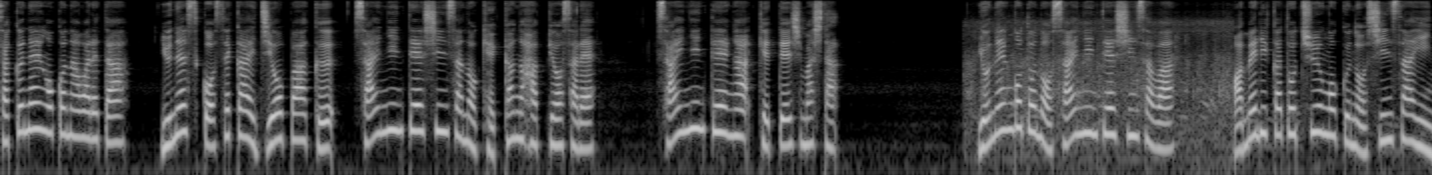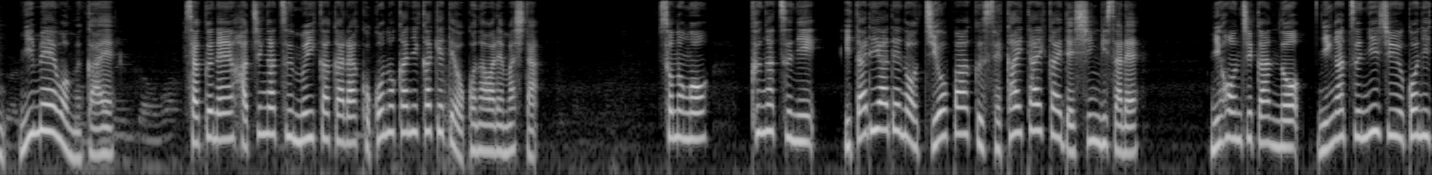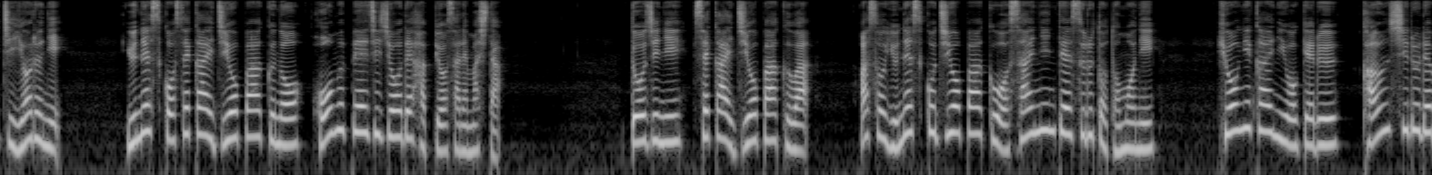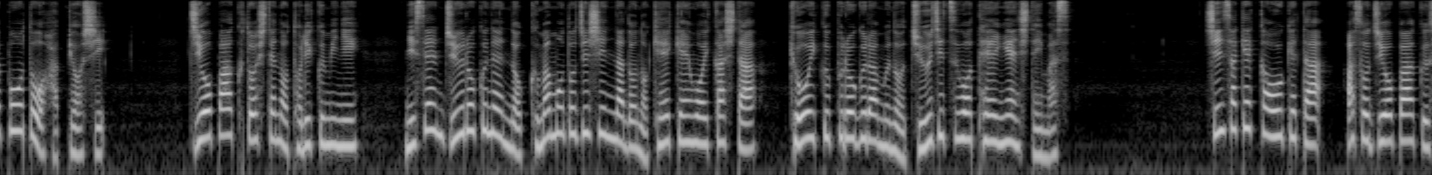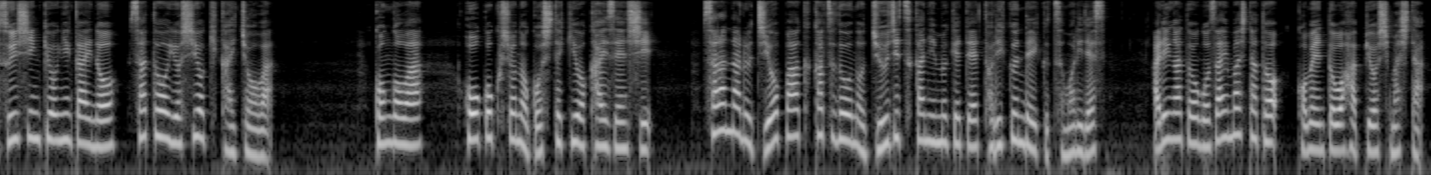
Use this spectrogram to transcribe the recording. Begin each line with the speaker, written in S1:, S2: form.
S1: 昨年行われたユネスコ世界ジオパーク再認定審査の結果が発表され、再認定が決定しました。4年ごとの再認定審査は、アメリカと中国の審査員2名を迎え、昨年8月6日から9日にかけて行われました。その後、9月にイタリアでのジオパーク世界大会で審議され、日本時間の2月25日夜にユネスコ世界ジオパークのホームページ上で発表されました。同時に世界ジオパークは阿蘇ユネスコジオパークを再認定するとともに、評議会におけるカウンシルレポートを発表し、ジオパークとしての取り組みに2016年の熊本地震などの経験を生かした教育プログラムの充実を提言しています。審査結果を受けた阿蘇ジオパーク推進協議会の佐藤義之会長は、今後は報告書のご指摘を改善し、さらなるジオパーク活動の充実化に向けて取り組んでいくつもりです。ありがとうございましたとコメントを発表しました。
